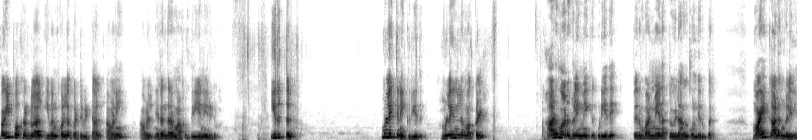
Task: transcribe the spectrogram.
வழிப்போக்கர்களால் இவன் கொல்லப்பட்டு விட்டால் அவனை அவள் நிரந்தரமாக பிரிய நேரிடும். இருத்தல் முல்லைத்தினைக்குரியது முல்லை நில மக்கள் ஆடு மாடுகளை மேய்க்கக்கூடியதே பெரும்பான்மையான தொழிலாக கொண்டிருப்பர். மழைக்காலங்களில்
